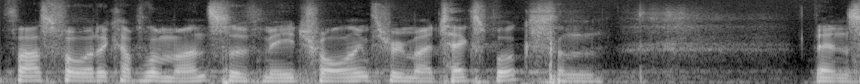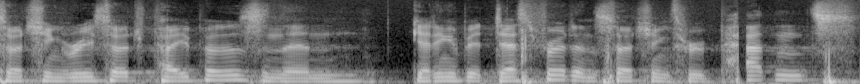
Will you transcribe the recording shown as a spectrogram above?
fast forward a couple of months of me trawling through my textbooks and then searching research papers and then getting a bit desperate and searching through patents.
